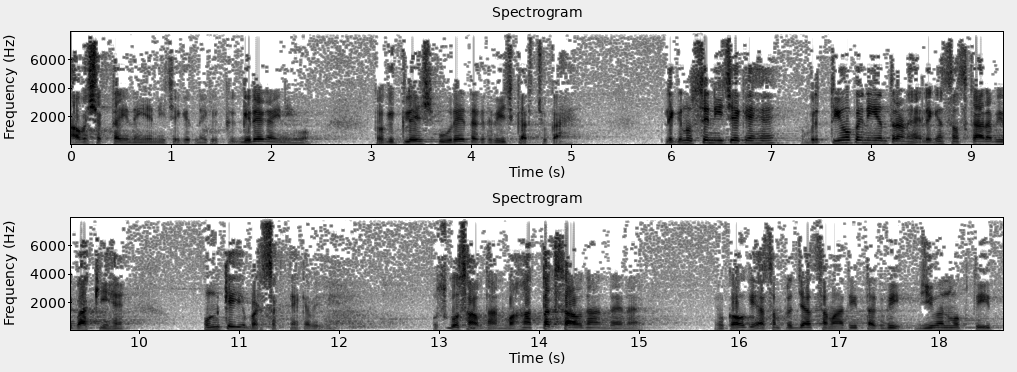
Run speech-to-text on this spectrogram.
आवश्यकता ही नहीं है नीचे गिरने की गिरेगा ही नहीं वो। क्योंकि क्लेश पूरे दग्ध बीज कर चुका है। लेकिन उससे नीचे के हैं, वृत्तियों पे नियंत्रण है, लेकिन संस्कार अभी बाकी हैं। उनके ये बढ़ सकते हैं कभी भी। उसको सावधान, वहाँ तक सावधान रहना है। कहो कि असंप्रज्ञात समाधि तक भी, जीवन मुक्ति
